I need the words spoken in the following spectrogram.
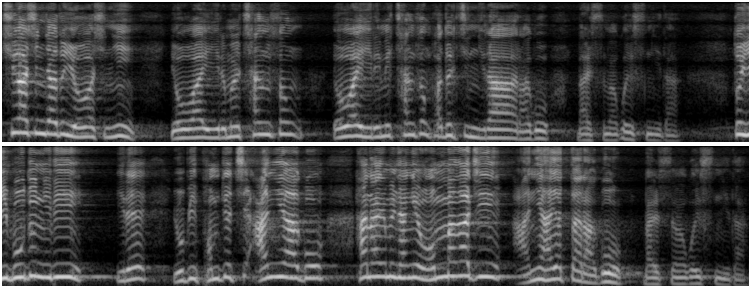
취하신 자도 여호와시니 여호와의 이름을 찬송 여호와의 이름이 찬송 받을지니라라고 말씀하고 있습니다. 또 이 모든 일이 이래 욥이 범죄치 아니하고 하나님을 향해 원망하지 아니하였다라고 말씀하고 있습니다.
